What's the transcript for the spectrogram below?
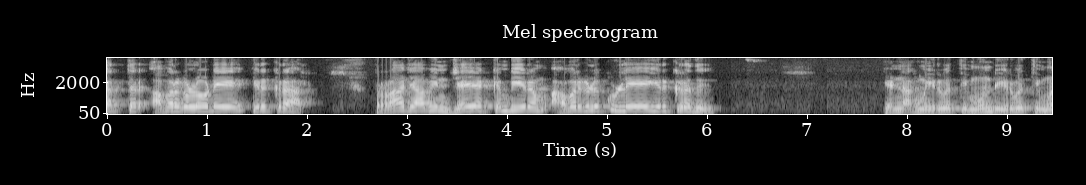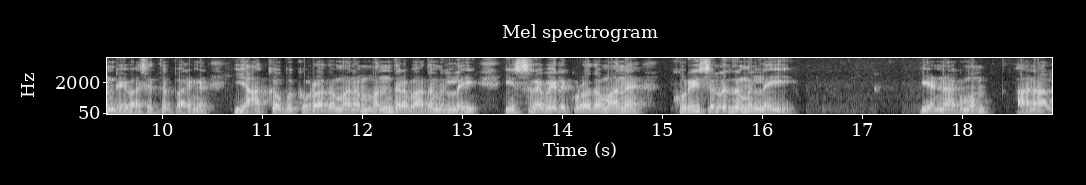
கத்தர் அவர்களோடே இருக்கிறார். ராஜாவின் ஜெய கம்பீரம் அவர்களுக்குள்ளே இருக்கிறது. எண்ணாகும் இருபத்தி மூன்று இருபத்தி மூன்றை வாசித்து பாருங்கள். யாக்கோபுக்கு விரோதமான மந்திரவாதம் இல்லை. இஸ்ரவேலுக்கு விரோதமான குறி சொல்லுதும் இல்லை. எண்ணாகமும் ஆனால்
